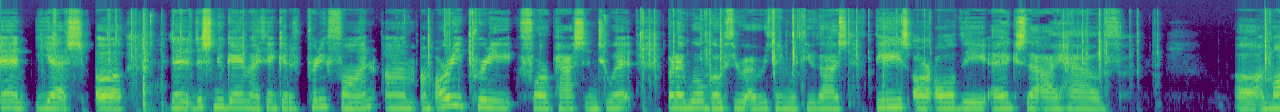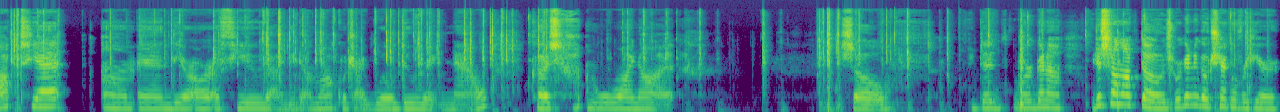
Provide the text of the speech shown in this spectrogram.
And yes, uh th- this new game I think is pretty fun. Um I'm already pretty far past into it, but I will go through everything with you guys. These are all the eggs that I have uh unlocked yet. Um, and there are a few that I need to unlock, which I will do right now. Because why not? So, we did, we're gonna, we just unlocked those. We're gonna go check over here.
